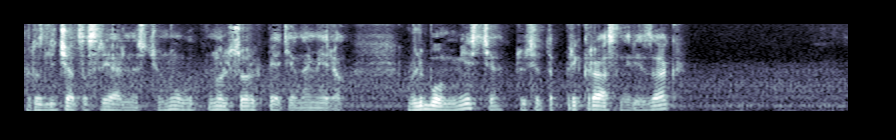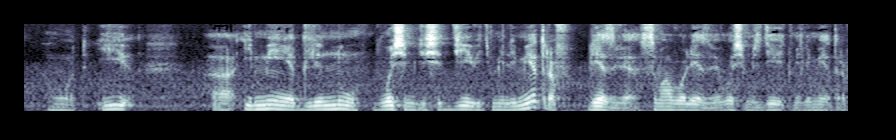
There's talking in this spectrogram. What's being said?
различаться с реальностью. Ну, вот 0,45 я намерил. В любом месте. То есть это прекрасный резак. Вот. И имея длину 89 миллиметров, лезвия, самого лезвия 89 миллиметров,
